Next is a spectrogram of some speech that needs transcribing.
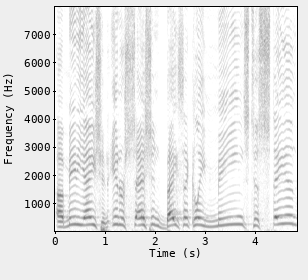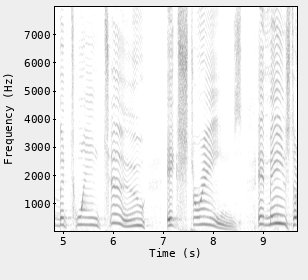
uh, mediation, intercession basically means to stand between two extremes. It means to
